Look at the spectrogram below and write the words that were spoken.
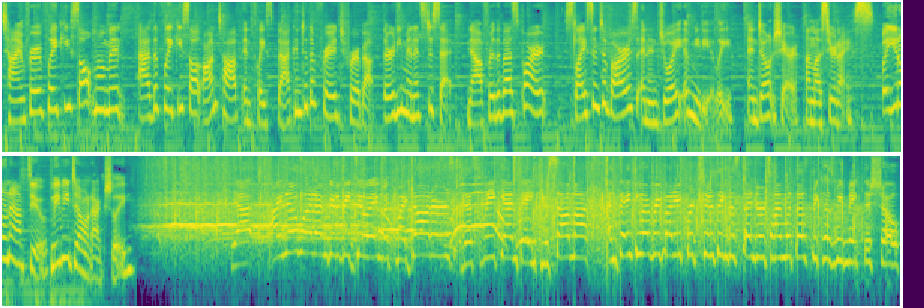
Time for a flaky salt moment. Add the flaky salt on top and place back into the fridge for about 30 minutes to set. Now for the best part. Slice into bars and enjoy immediately. And don't share unless you're nice. But you don't have to. Maybe don't actually. Yeah, I know what I'm going to be doing with my daughters this weekend. Thank you, Samah. And thank you, everybody, for choosing to spend your time with us because we make this show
